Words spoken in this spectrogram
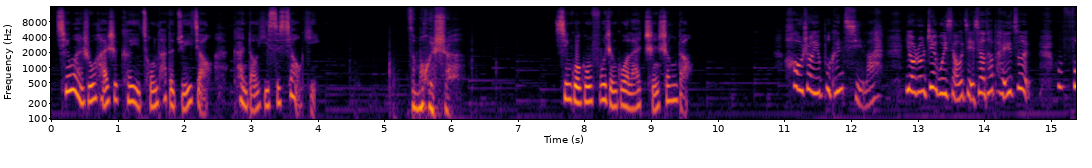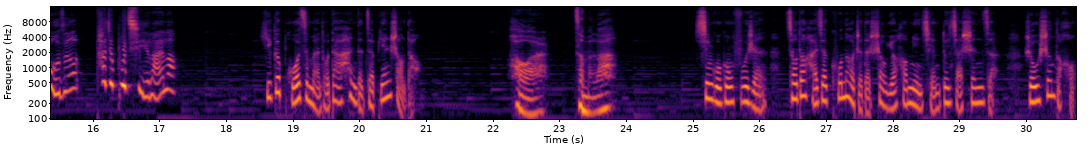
秦婉如还是可以从他的嘴角看到一丝笑意。怎么回事？新国公夫人过来，沉声道：“浩少爷不肯起来，要让这位小姐向他赔罪，否则他就不起来了。”一个婆子满头大汗的在边上道：“浩儿，怎么了？”新国公夫人走到还在哭闹着的邵元浩面前，蹲下身子，柔声的吼：“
